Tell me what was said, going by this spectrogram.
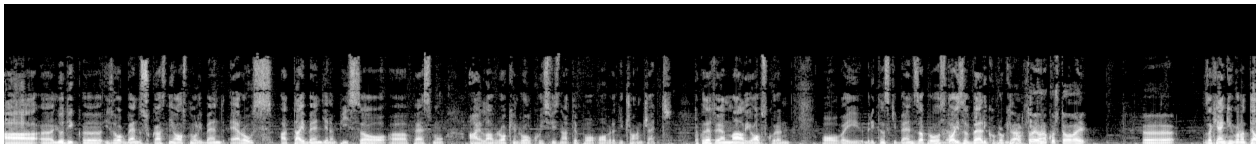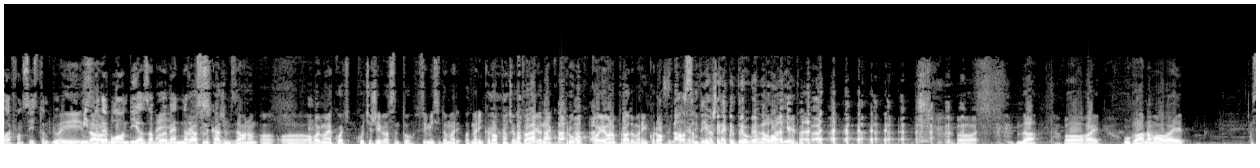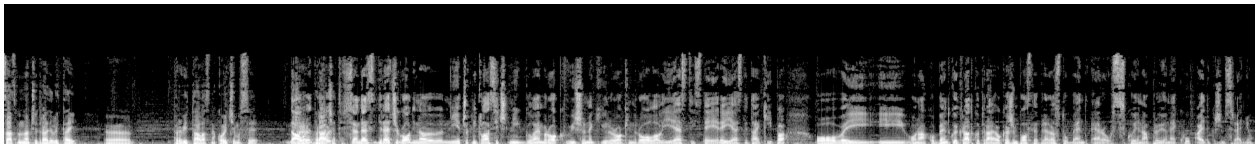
A e, ljudi e, iz ovog benda su kasnije osnovali band Arrows, a taj bend je napisao e, pesmu I Love Rock and Roll koju svi znate po obradi John Jett. Tako da eto jedan mali obskuran ovaj britanski bend zapravo stoji za velikog rock and roll da, to je onako što ovaj... Uh, za Hanging on a Telephone se isto ljudi I misle za- da je Blondie, a zapravo je band Teo Nervous. sam da kažem za onom, o, o, ovo je moja kuć, kuća, živeo sam tu. Svi misli da Mar, od Marinka Rokvića, u stvari od nekog drugog koji je ono prodao Marinku Rokviću. Znao sam da imaš neku drugu analogiju. Ovaj, da, ovaj, uglavnom, ovaj, sad smo, znači, odradili taj e, prvi talas na koji ćemo se Da, ovo je, vraćati. Ovo je 73. godina, nije čak ni klasični glam rock, više neki rock and roll, ali jeste iz te ere i jeste ta ekipa. Ovaj, I onako, band koji je kratko trajao, kažem, posle je prerastao u band Arrows, koji je napravio neku, ajde kažem, srednju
